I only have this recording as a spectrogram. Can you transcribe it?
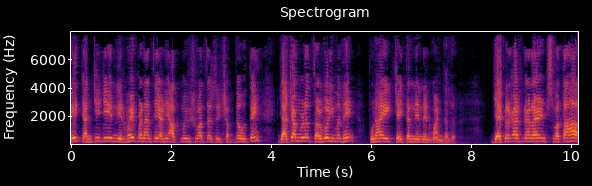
हे त्यांचे जे निर्भयपणाचे आणि आत्मविश्वासाचे शब्द होते ज्याच्यामुळं चळवळीमध्ये पुन्हा एक चैतन्य निर्माण झालं. जयप्रकाश नारायण स्वतः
